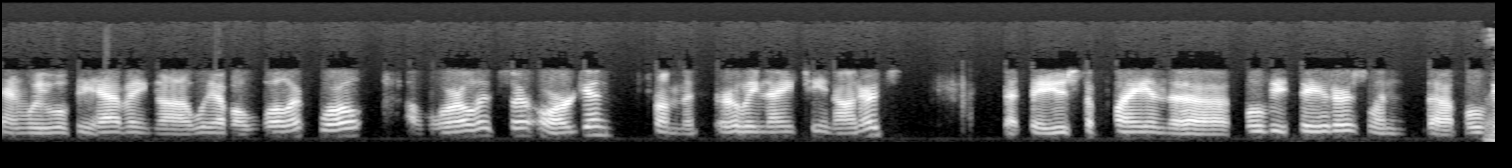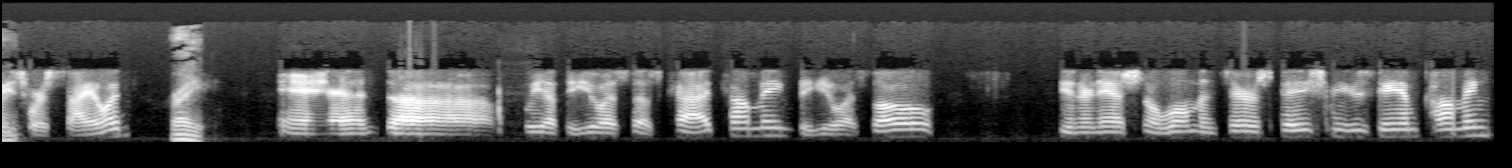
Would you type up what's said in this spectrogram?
And we will be having, uh, we have a, Wurl- Wurl- a Wurlitzer organ from the early 1900s that they used to play in the movie theaters when the movies were silent. Right. And uh, we have the USS Cod coming, the USO, the International Women's Airspace Museum coming,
